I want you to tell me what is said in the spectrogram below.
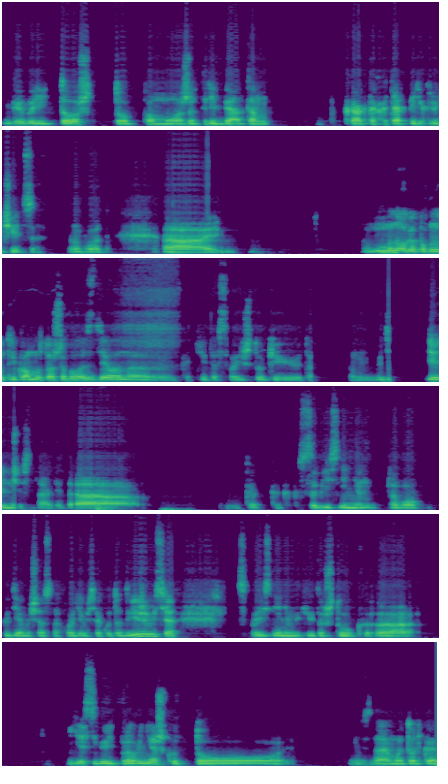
говорить то, что поможет ребятам как-то хотят переключиться. Вот. А, много по внутрикому тоже было сделано, какие-то свои штуки там, отдельные стали, да, как, как с объяснением того, где мы сейчас находимся, куда движемся, с пояснением каких-то штук. А, если говорить про внешку, то, не знаю, мы только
